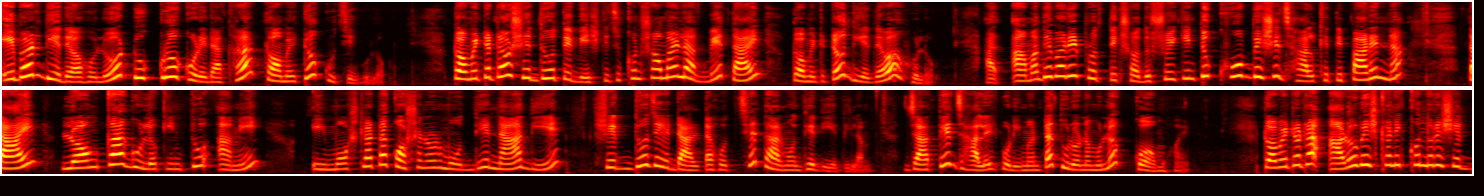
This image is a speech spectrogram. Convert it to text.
এবার দিয়ে দেওয়া হলো টুকরো করে রাখা টমেটো কুচিগুলো। টমেটোটাও সেদ্ধ হতে বেশ কিছুক্ষণ সময় লাগবে, তাই টমেটোটাও দিয়ে দেওয়া হলো। আর আমাদের বাড়ির প্রত্যেক সদস্যই কিন্তু খুব বেশি ঝাল খেতে পারেন না, তাই লঙ্কাগুলো কিন্তু আমি এই মশলাটা কষানোর মধ্যে না দিয়ে সেদ্ধ যে ডালটা হচ্ছে তার মধ্যে দিয়ে দিলাম, যাতে ঝালের পরিমাণটা তুলনামূলক কম হয়। টমেটোটা আরও বেশ খানিকক্ষণ ধরে সেদ্ধ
